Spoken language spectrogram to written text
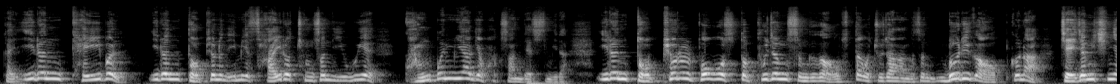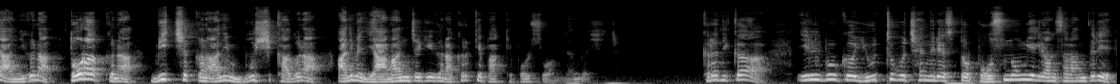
그러니까 이런 테이블, 이런 도표는 이미 4.15 총선 이후에 광범위하게 확산됐습니다. 이런 도표를 보고서도 부정선거가 없었다고 주장한 것은 머리가 없거나 제정신이 아니거나 돌았거나 미쳤거나 아니면 무식하거나 아니면 야만적이거나 그렇게밖에 볼 수 없는 것이죠. 그러니까 일부 그 유튜브 채널에서도 보수농객이라는 사람들이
